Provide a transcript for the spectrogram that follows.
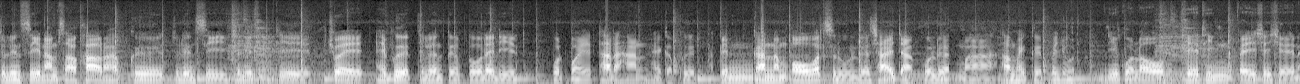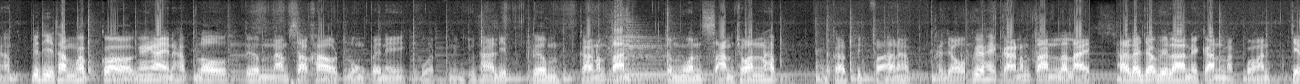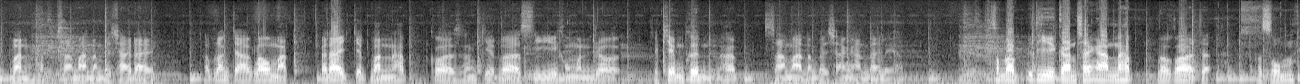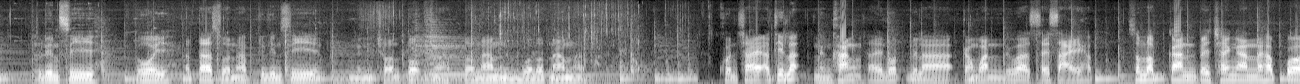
จุลินทรีย์น้ำซาวข้าวนะครับ คือจุลินทรีย์อีกชนิดหนึ่งที่ช่วยให้พืชเจริญเติบโตได้ดีปลดปล่อยธาตุอาหารให้กับพืช เป็นการนำเอาวัสดุเหลือใช้จากครัวเรือนมาทำให้เกิดประโยชน์ ดีกว่าเราเททิ้งไปเฉยๆนะครับ วิธีทำครับก็ง่ายๆนะครับ เราเติมน้ำซาวข้าวลงไปในขวด 1.5 ลิตร เติมกากน้ำตาลจำนวน 3 ช้อนนะครับทำการปิดฝานะครับเขย่าเพื่อให้กากน้ำตาลละลายใช้ระยะเวลาในการหมักประมาณ 7 วันครับสามารถนำไปใช้ได้ ครับหลังจากเราหมักไปได้ 7 วันนะครับ ก็สังเกตว่าสีของมันก็จะเข้มขึ้นนะครับ สามารถนำไปใช้งานได้เลยครับสำหรับวิธีการใช้งานนะครับ เราก็จะผสมจุลินทรีย์โดยอัตราส่วนนะครับจุลินทรีย์ 1 ช้อนโต๊ะนะครับต่อน้ำหนึ่งบัวรดน้ำนะครับควรใช้อาทิตย์ละ 1 ครั้ง ใช้ลดเวลากลางวันหรือว่าสายๆครับสำหรับการไปใช้งานนะครับ ก็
